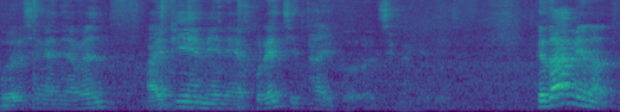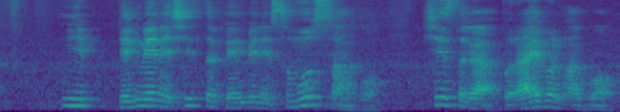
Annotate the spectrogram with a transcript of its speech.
뭘 생각하냐면 IPMN의 브랜치 타입을 생각해야 되죠. 그 다음에는 이 벽면의 시스트 벽면이 스무스하고 시스트가 브라이블하고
